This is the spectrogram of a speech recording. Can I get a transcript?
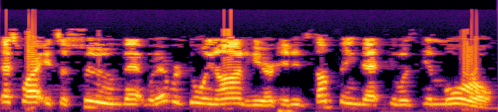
that's why it's assumed that whatever's going on here, it is something that it was immoral.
